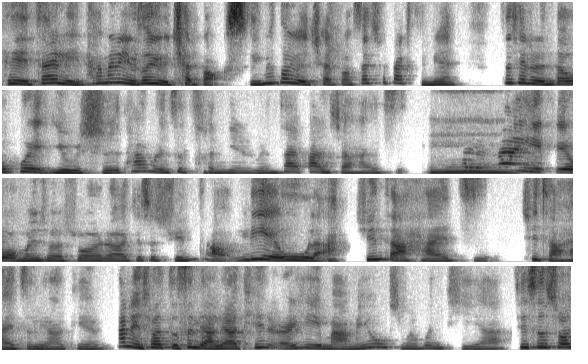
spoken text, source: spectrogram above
可以在里，他们里都有 chat box，里面都有 chat box，在 chat box 里面，这些人都会有时他们是成年人在扮小孩子。嗯，那一边我们所说的就是寻找猎物啦，寻找孩子。去找孩子聊天，那你说只是聊聊天而已嘛，没有什么问题啊。其实说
